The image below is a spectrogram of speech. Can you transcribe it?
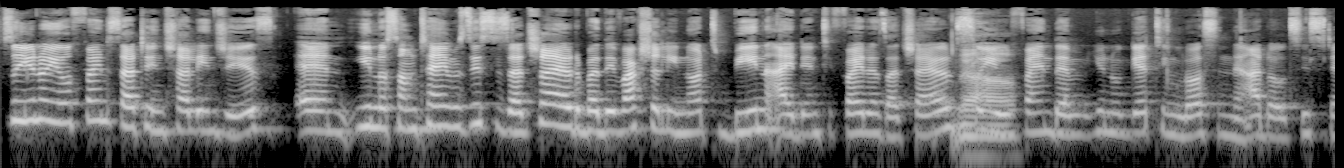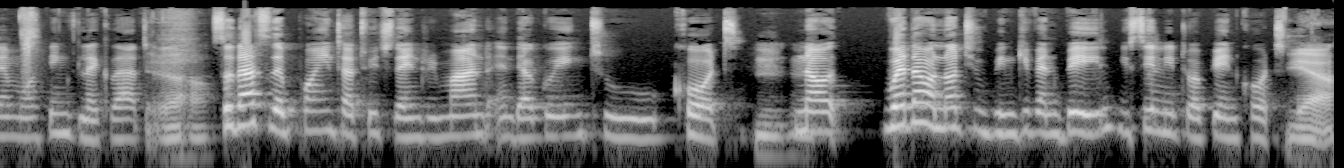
so you know, you'll find certain challenges, and you know, sometimes this is a child, but they've actually not been identified as a child. So you'll find them, you know, getting lost in the adult system or things like that. yeah. So that's the point at which they're in remand and they're going to court. Mm-hmm. Now, whether or not you've been given bail, you still need to appear in court. Yeah.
